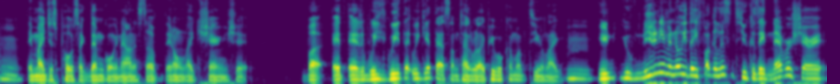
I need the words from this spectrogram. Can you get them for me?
Mm. They might just post like them going out and stuff. They don't like sharing shit. But it, it we we we get that sometimes where like people come up to you and like Mm-hmm. you you you didn't even know they fucking listen to you because they never share it.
